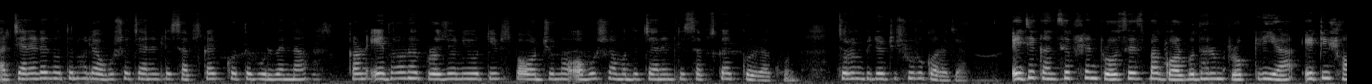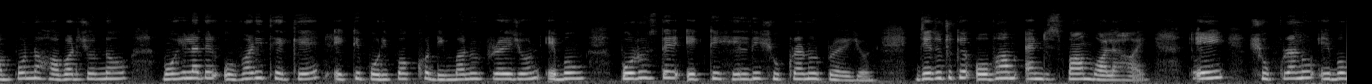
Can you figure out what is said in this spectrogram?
আর চ্যানেলে নতুন হলে অবশ্যই চ্যানেলটি সাবস্ক্রাইব করতে ভুলবেন না, কারণ এ ধরনের প্রয়োজনীয় টিপস পাওয়ার জন্য অবশ্যই আমাদের চ্যানেলটি সাবস্ক্রাইব করে রাখুন। চলুন ভিডিওটি শুরু করা যাক। এই যে কনসেপশন প্রসেস বা গর্ভধারণ প্রক্রিয়া, এটি সম্পন্ন হবার জন্য মহিলাদের ওভারি থেকে একটি পরিপক্ক ডিম্বাণুর প্রয়োজন এবং পুরুষদের একটি হেলদি শুক্রাণুর প্রয়োজন, যে দুটিকে ওভাম অ্যান্ড স্পাম বলা হয়। এই শুক্রাণু এবং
